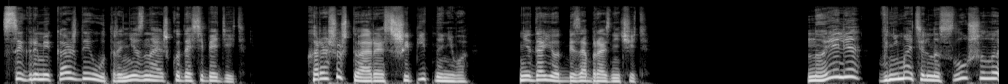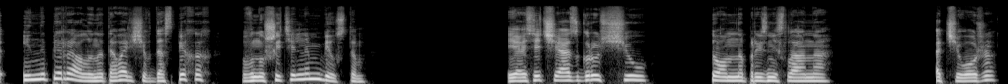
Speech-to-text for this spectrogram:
с играми каждое утро, не знаешь, куда себя деть. Хорошо, что Арес шипит на него, не дает безобразничать. Но Эля внимательно слушала и напирала на товарища в доспехах внушительным бюстом. «Я сейчас грущу», томно произнесла она. Отчего же?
